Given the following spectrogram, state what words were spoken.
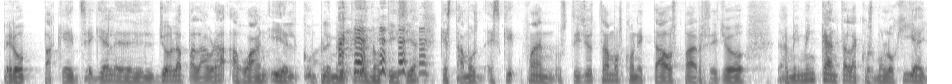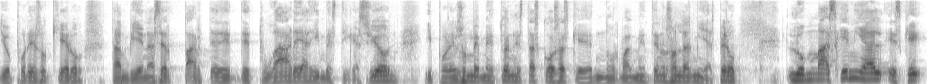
pero para que enseguida le dé yo la palabra a Juan y él complemente la noticia, que estamos, es que Juan, usted y yo estamos conectados, parce, yo, a mí me encanta la cosmología y yo por eso quiero también hacer parte de, de tu área de investigación y por eso me meto en estas cosas que normalmente no son las mías, pero lo más genial es que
